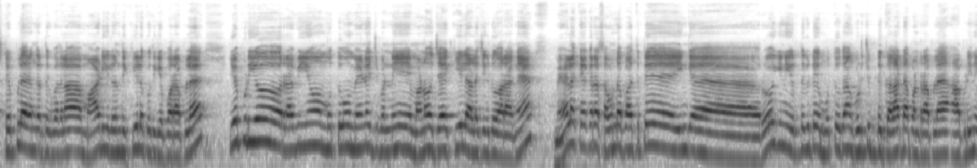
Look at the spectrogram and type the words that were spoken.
ஸ்டெப்பில் இறங்குறதுக்கு பதிலாக மாடியிலேருந்து கீழே குதிக்க போகிறாப்புல எப்படியோ ரவியும் முத்துவும் மேனேஜ் பண்ணி மனோஜை கீழே அழைச்சிக்கிட்டு வராங்க. மேலே கேட்குற சவுண்டை பார்த்துட்டு இங்கே ரோகிணி இருந்துக்கிட்டு முத்து தான் குடிச்சுப்பிட்டு கலாட்டா பண்ணுறாப்புல அப்படின்னு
